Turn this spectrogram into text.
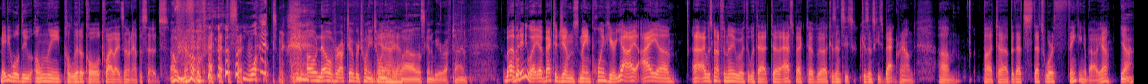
Maybe we'll do only political Twilight Zone episodes. Oh no! what? oh no! For October 2020. Yeah, yeah. Wow, that's going to be a rough time. But but anyway, uh, back to Jim's main point here. Yeah, I I, uh, I was not familiar with with that uh, aspect of uh, Kaczynski's, Kaczynski's background. Um, but uh, but that's that's worth thinking about. Yeah. Yeah,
